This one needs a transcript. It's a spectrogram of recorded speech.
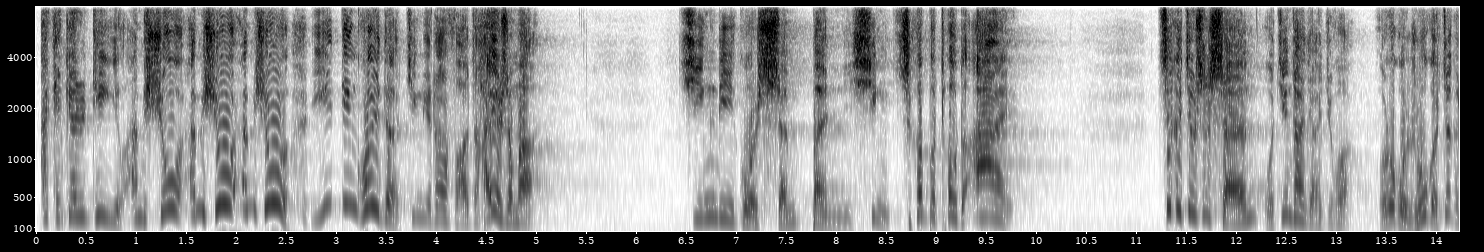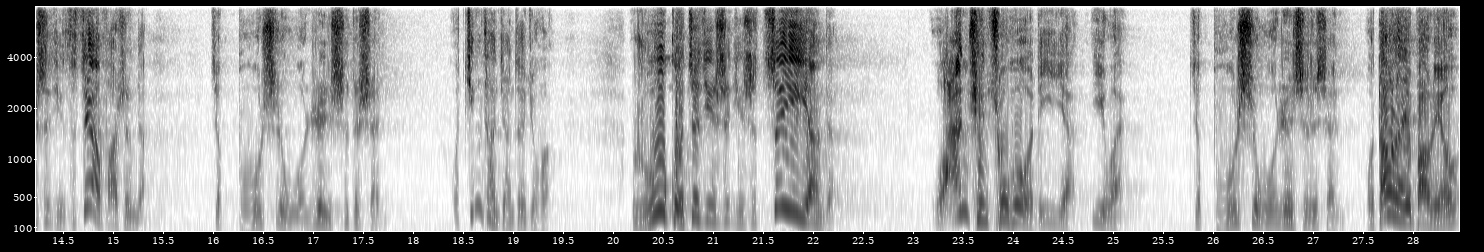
I can guarantee you, I'm sure, I'm sure, I'm sure，一定会的。经历他的法则，还有什么？经历过神本性测不透的爱。这个就是神。我经常讲一句话：我如果如果这个事情是这样发生的，这不是我认识的神。我经常讲这句话：如果这件事情是这样的，完全出乎我的意意外，这不是我认识的神。我当然有保留，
